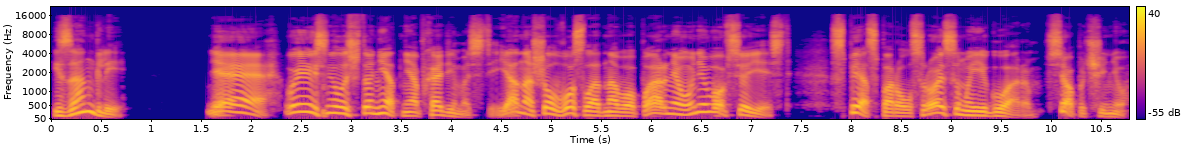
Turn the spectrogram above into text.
Из Англии?» «Не, выяснилось, что нет необходимости. Я нашел в Осло одного парня, у него все есть. Спец по Роллс-Ройсам и Ягуарам. Все починю».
